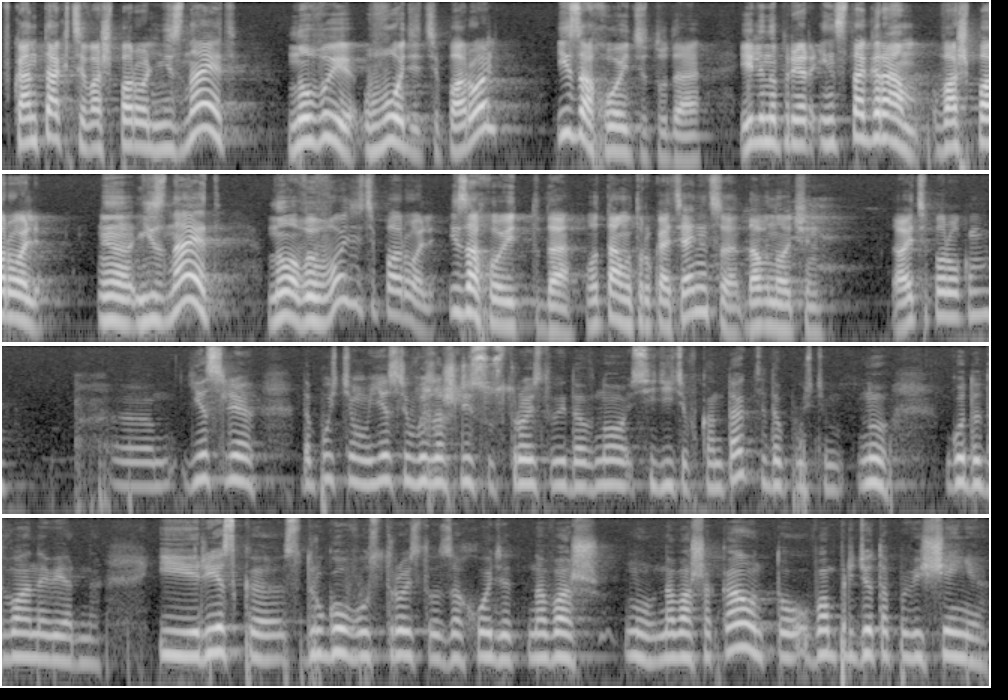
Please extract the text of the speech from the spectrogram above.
ВКонтакте ваш пароль не знает, но вы вводите пароль и заходите туда. Или, например, Инстаграм ваш пароль э, не знает, но вы вводите пароль и заходите туда. Вот там вот рука тянется, давно очень. Давайте по рукам. Э, Если, допустим, если вы зашли с устройства и давно сидите ВКонтакте, допустим, ну, года два, наверное, и резко с другого устройства заходят на ваш, ну, на ваш аккаунт, то вам придет оповещение,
